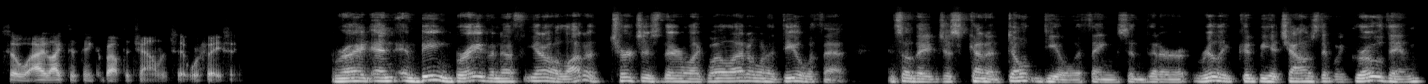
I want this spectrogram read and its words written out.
so I like to think about the challenge that we're facing. Right. And and being brave enough, you know, a lot of churches they're like, well, I don't want to deal with that. And so they just kind of don't deal with things and that are really could be a challenge that would grow them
